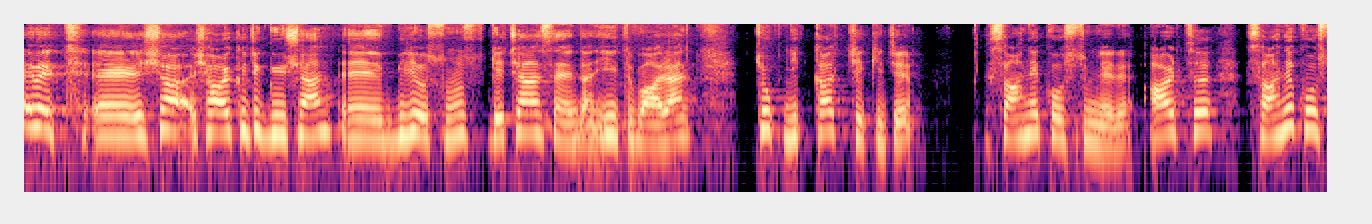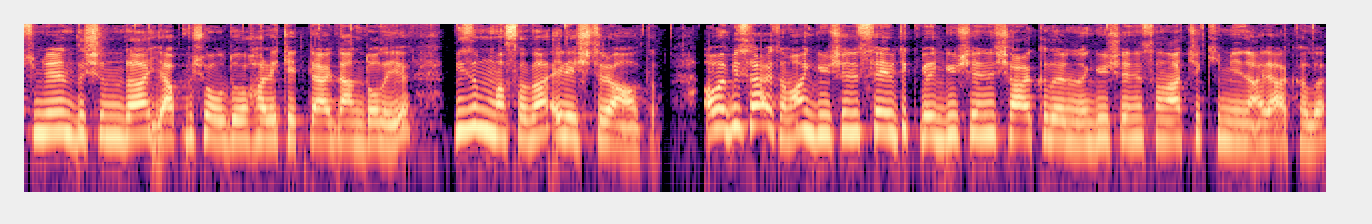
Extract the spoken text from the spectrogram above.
Evet, e, şa- şarkıcı Gülşen e, biliyorsunuz geçen seneden itibaren çok dikkat çekici sahne kostümleri artı sahne kostümlerinin dışında yapmış olduğu hareketlerden dolayı bizim masada eleştiri aldı. Ama biz her zaman Gülşen'i sevdik ve Gülşen'in şarkılarını, Gülşen'in sanatçı kimliğine alakalı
